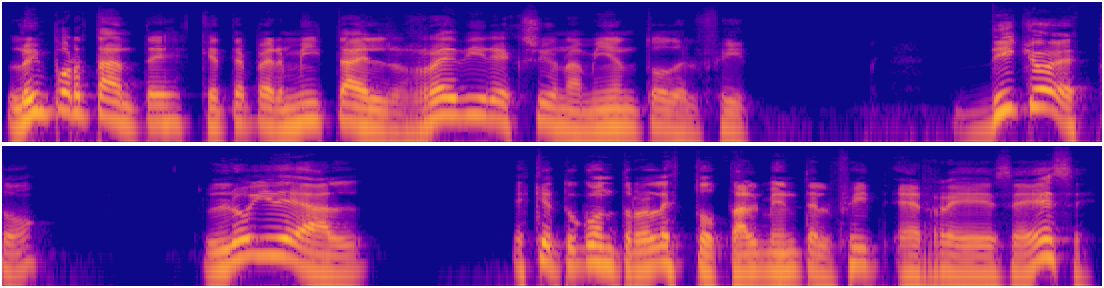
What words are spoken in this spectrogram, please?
Lo importante es que te permita el redireccionamiento del feed. Dicho esto, lo ideal es que tú controles totalmente el feed RSS.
